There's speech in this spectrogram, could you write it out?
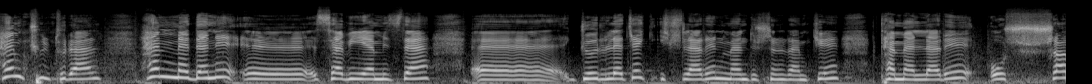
həm kültürel, həm mədəni e, səviyyəmizdə e, görüləcək işlərin mən düşünürəm ki, təməlləri o Şuşa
